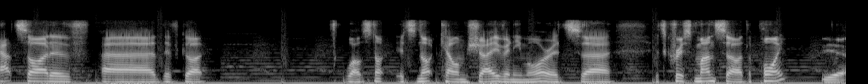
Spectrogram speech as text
outside of uh, they've got well, it's not it's not Callum Shave anymore. It's uh, it's Chris Munso at the point. Yeah,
